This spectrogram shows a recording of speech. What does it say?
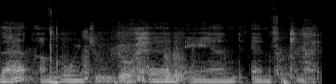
that, I'm going to go ahead and end for tonight.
